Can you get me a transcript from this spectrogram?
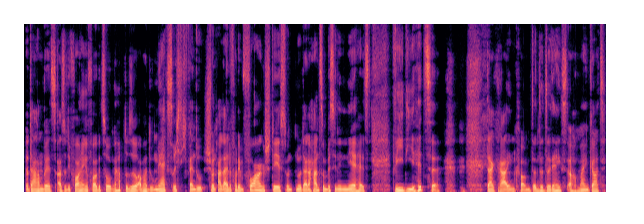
da haben wir jetzt also die Vorhänge vorgezogen gehabt und so, aber du merkst richtig, wenn du schon alleine vor dem Vorhang stehst und nur deine Hand so ein bisschen in die Nähe hältst, wie die Hitze da reinkommt und du, du denkst, oh mein Gott,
